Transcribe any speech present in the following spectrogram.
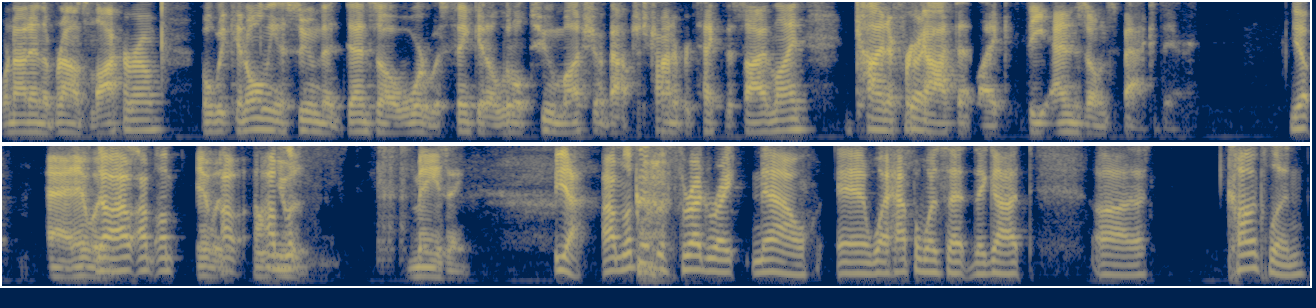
we're not in the Browns locker room. But we can only assume that Denzel Ward was thinking a little too much about just trying to protect the sideline. Kind of forgot that like the end zone's back there, Yep. and it was No, I- I'm- I'm- it was, I- it was look- amazing. Yeah, I'm looking at the thread right now, and what happened was that they got uh Conklin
